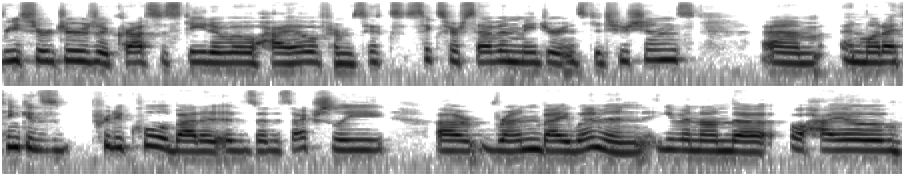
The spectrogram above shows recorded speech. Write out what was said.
researchers across the state of Ohio from six, six or seven major institutions. Um, and what I think is pretty cool about it is that it's actually uh, run by women. Even on the Ohio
